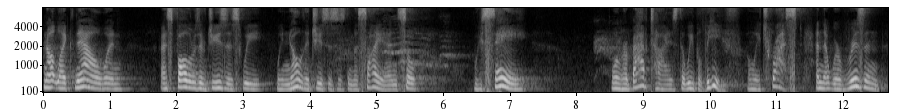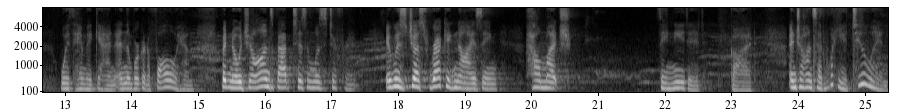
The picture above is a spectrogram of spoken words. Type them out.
Not like now when, as followers of Jesus, we, we know that Jesus is the Messiah. And so we say when we're baptized that we believe and we trust and that we're risen with him again and then we're going to follow him. But no, John's baptism was different. It was just recognizing how much they needed God. And John said, What are you doing?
